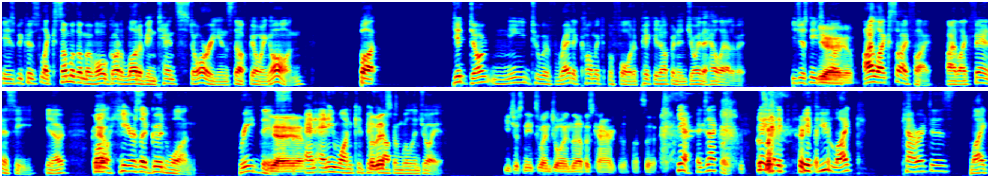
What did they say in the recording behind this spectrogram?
is because like some of them have all got a lot of intense story and stuff going on but you don't need to have read a comic before to pick it up and enjoy the hell out of it you just need to Yeah, know yeah. i like sci-fi i like fantasy you know Yeah. well here's a good one read this Yeah, yeah. and anyone can pick it up and will enjoy it you just need to enjoy a nervous character that's it. Yeah exactly. Yeah, yeah if, if you like characters like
